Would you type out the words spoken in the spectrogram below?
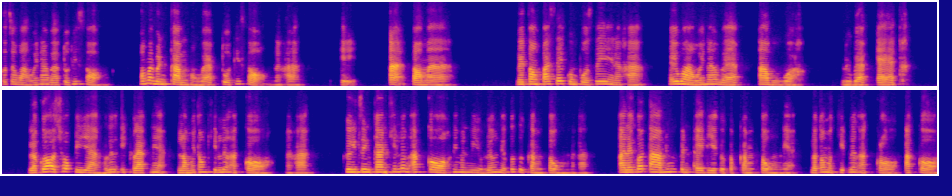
ก็จะวางไว้หน้าแว็บตัวที่สองเพราะมันเป็นกรรมของแว็บตัวที่สองนะคะโอเคอะต่อมา ในตองปัสเซ่กุมโปเซ่นะคะ ให้วางไว้หน้าแว็บอาบัวหรือแว็บแอดแล้วก็โชคดีอย่างเรื่องอีกแลกเนี่ย เราไม่ต้องคิดเรื่องอักกอนะคะ คือจริงๆการคิดเรื่องอักกอร์ที่มันมีอยู่เรื่องเดียวก็คือกำตรงนะคะ อะไรก็ตามที่มันเป็นไอเดียเกี่ยวกับกำตรงเนี่ย เราต้องมาคิดเรื่องอักกร์อักกอร์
